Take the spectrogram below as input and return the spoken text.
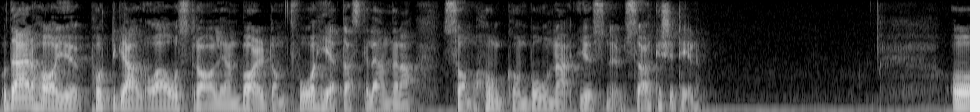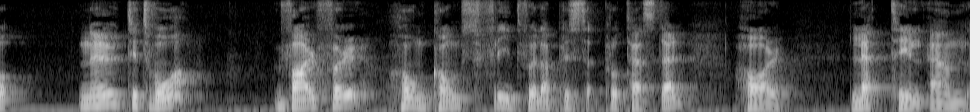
Och där har ju Portugal och Australien varit de två hetaste länderna som Hongkongborna just nu söker sig till. Och nu till två. Varför Hongkongs fridfulla protester har lett till en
